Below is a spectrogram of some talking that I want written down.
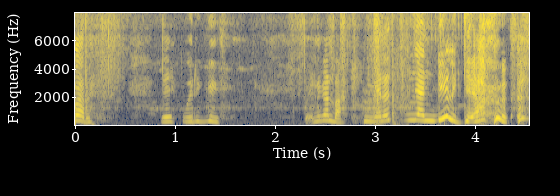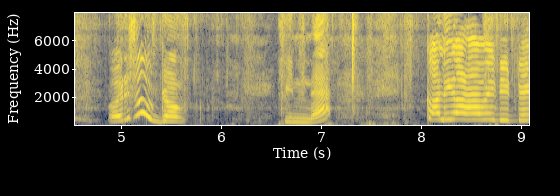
പറ. ഉരുക്ക്. പിന്നെ കണ്ട ഇങ്ങനെ ഞണ്ടി കളിക്കുക ഒരു സുഖം. പിന്നെ കളി കാണാൻ വേണ്ടിയിട്ട്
